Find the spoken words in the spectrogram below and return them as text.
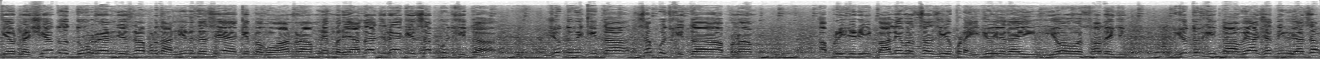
ਕਿ ਉਹ ਨਸ਼ਿਆਂ ਤੋਂ ਦੂਰ ਰਹਿਣ, ਜਿਸ ਨਾਲ ਪ੍ਰਧਾਨ ਜੀ ਨੇ ਦੱਸਿਆ ਹੈ ਕਿ ਭਗਵਾਨ ਰਾਮ ਨੇ ਮਰਿਆਦਾ 'ਚ ਰਹਿ ਕੇ ਸਭ ਕੁਝ ਕੀਤਾ, ਯੁੱਧ ਵੀ ਕੀਤਾ, ਸਭ ਕੁਝ ਕੀਤਾ, ਆਪਣਾ ਆਪਣੀ ਜਿਹੜੀ ਬਾਲ ਅਵਸਥਾ ਸੀ ਉਹ ਪੜ੍ਹਾਈ 'ਚ ਵੀ ਲਗਾਈ ਯੁਵਾ ਅਵਸਥਾ ਦੇ ਯੁੱਧ ਵੀ ਕੀਤਾ ਵਿਆਹ ਸ਼ਾਦੀ ਵੀ ਹੋਇਆ ਸਭ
